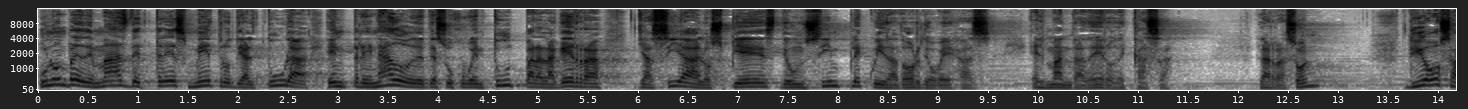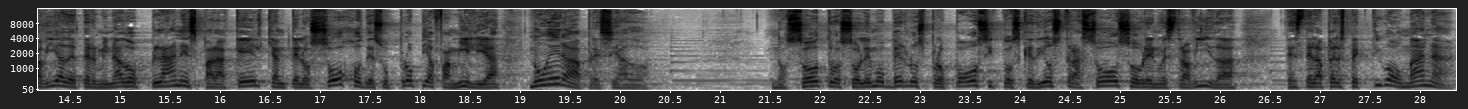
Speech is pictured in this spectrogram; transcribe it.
Un hombre de más de tres metros de altura, entrenado desde su juventud para la guerra, yacía a los pies de un simple cuidador de ovejas, el mandadero de casa. ¿La razón? Dios había determinado planes para aquel que ante los ojos de su propia familia no era apreciado. Nosotros solemos ver los propósitos que Dios trazó sobre nuestra vida desde la perspectiva humana,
